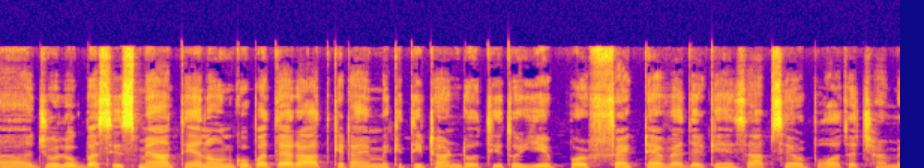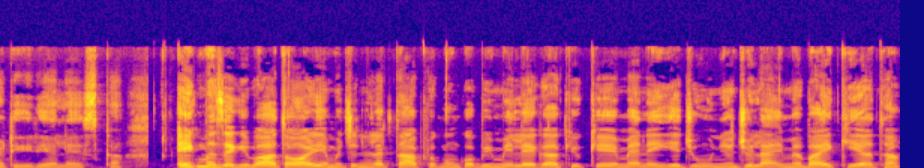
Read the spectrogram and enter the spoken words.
जो लोग बसेस में आते हैं ना, उनको पता है रात के टाइम में कितनी ठंड होती है तो ये परफेक्ट है वेदर के हिसाब से और बहुत अच्छा मटेरियल है इसका। एक मज़े की बात और ये मुझे नहीं लगता आप लोगों को भी मिलेगा, क्योंकि मैंने ये जून या जुलाई में बाई किया था।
